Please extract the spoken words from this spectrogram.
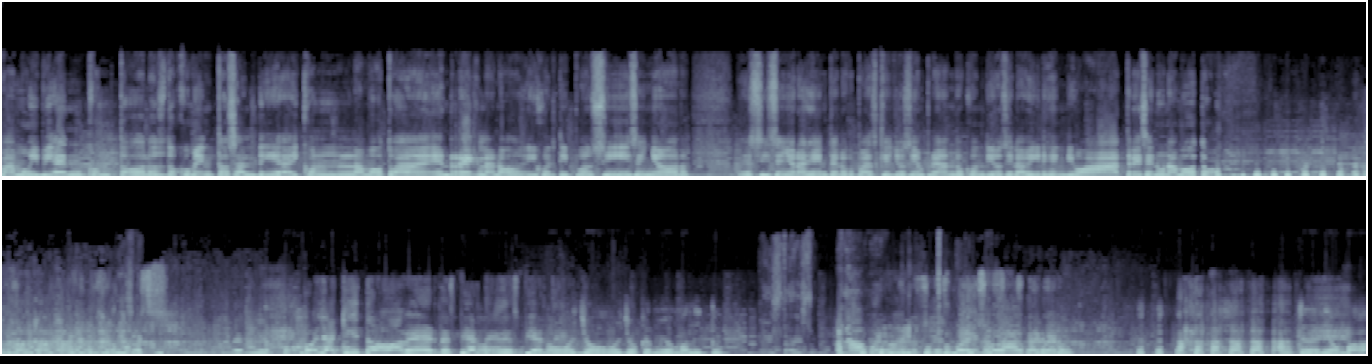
va muy bien con todos los documentos al día y con la moto ah, en regla, ¿no? Dijo el tipo, sí, señor. Eh, Sí, señora gente, lo que pasa es que yo siempre ando con Dios y la Virgen. Dijo, ah, tres en una moto. No. Boyaquito, a ver, despierte, No, despierte. no, voy yo, voy yo que el mío es malito. Ah, bueno, hágale, pues. Es por eso yo primero. pues. Que venía un baja,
